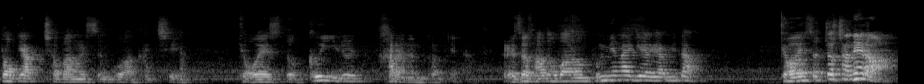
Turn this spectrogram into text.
독약 처방을 쓴 것과 같이 교회에서도 그 일을 하라는 겁니다. 그래서 사도 바울은 분명하게 이야기합니다. 교회에서 쫓아내라.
